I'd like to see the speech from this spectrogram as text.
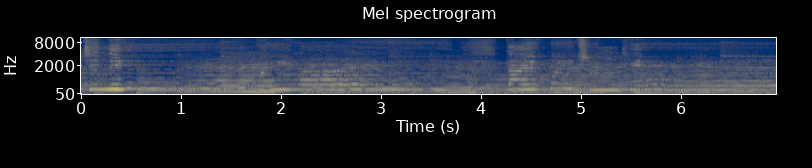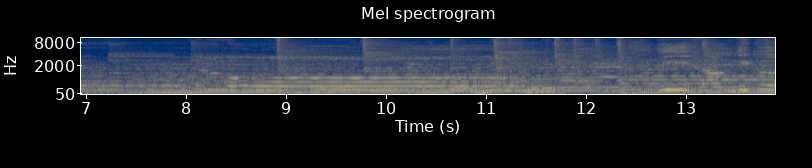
见你回来带回春天。哦一样的歌。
